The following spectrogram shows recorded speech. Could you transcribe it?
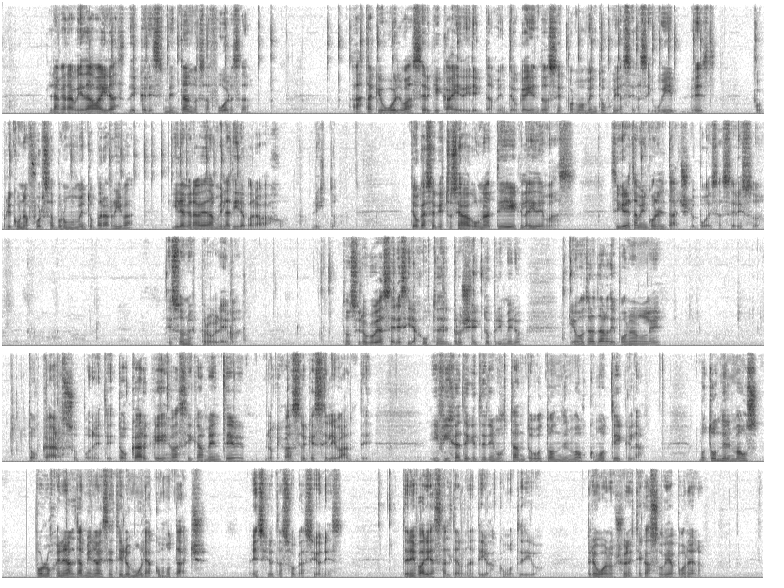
la gravedad va a ir decrementando esa fuerza hasta que vuelva a hacer que cae directamente. Ok, entonces por momentos voy a hacer así. Whip, ¿ves? Aplico una fuerza por un momento para arriba y la gravedad me la tira para abajo. Listo. Tengo que hacer que esto se haga con una tecla y demás. Si querés también con el touch lo puedes hacer, eso. Eso no es problema. Entonces lo que voy a hacer es ir a ajustes del proyecto primero Y vamos a tratar de ponerle tocar, suponete. Tocar que es básicamente lo que va a hacer que se levante. Y fíjate que tenemos tanto botón del mouse como tecla. Botón del mouse por lo general también a veces te lo emula como touch en ciertas ocasiones. Tenés varias alternativas, como te digo. Pero bueno, yo en este caso voy a poner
